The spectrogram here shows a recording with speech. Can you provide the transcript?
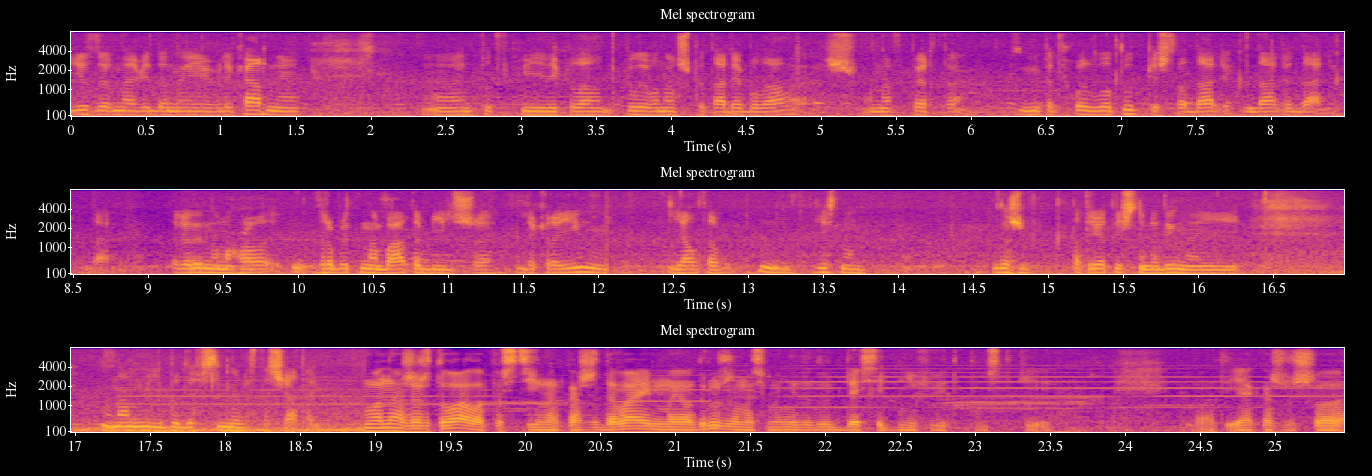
їздив навіть до неї в лікарню. е, Тут в Києві, коли, вона в шпиталі була, ж вона вперта. Не підходила тут, пішла далі, далі, далі, далі. Людина могла зробити набагато більше для країни. Ялта ну, дійсно дуже патріотична людина і нам її буде всім не вистачати. Вона жартувала постійно, каже, давай ми одружимось, мені дадуть 10 днів відпустки. От, я кажу, що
